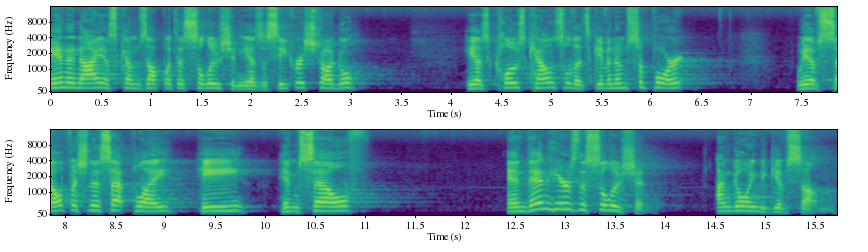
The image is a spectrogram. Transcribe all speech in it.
Ananias comes up with a solution. He has a secret struggle, he has close counsel that's given him support. We have selfishness at play, he, himself. And then here's the solution I'm going to give some.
